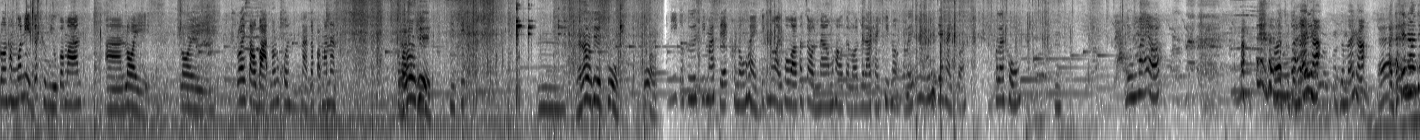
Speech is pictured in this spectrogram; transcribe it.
รวมๆทั้งหมดนี่จะถืออยู่ประมาณอ่าร้อยร้อยร้อยเซาบาทเนาะทุกคนน่าจะประมาณนั้นเพราะแล้วว่าที่สี่สิบอืมแล้วที่ชูช่วย นี่ก็คือซิมาแจกขนมให้ดิกหน่อย เพราะว่าเขาเจ้านำเฮาตลอดเวลาถ่ายคลิปเนาะก็เลยที่แจกให้ก่อนคนละทงอืมนิ้วไหมเหรอว่าที่จะไหนเนี่ยที่จะไหนเนี่ยอาจจะเอ็นอะไร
